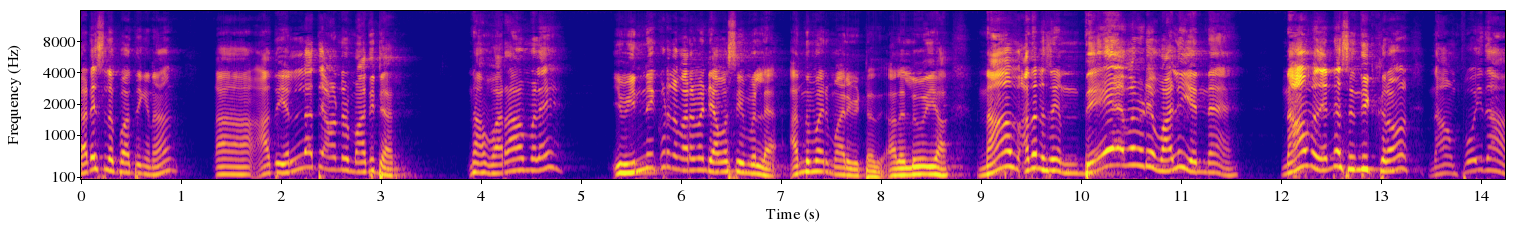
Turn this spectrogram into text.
கடைசியில் பார்த்தீங்கன்னா அது எல்லாத்தையும் ஆண்டவர் மாற்றிட்டார் நான் வராமலே இவ இன்னைக்கு கூட நான் வர வேண்டிய அவசியம் இல்லை. அந்த மாதிரி மாறிவிட்டது. அல்ல லூயா நாம் அதான் தேவனுடைய வழி என்ன? நாம் என்ன சிந்திக்கிறோம்? நாம் போய் தான்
